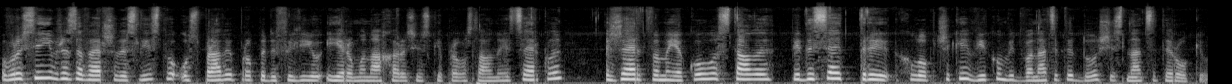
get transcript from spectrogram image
в Росії вже завершили слідство у справі про педофілію ієромонаха Російської православної церкви, жертвами якого стали 53 хлопчики віком від 12 до 16 років.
